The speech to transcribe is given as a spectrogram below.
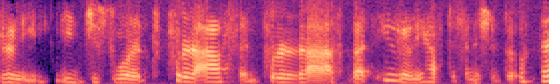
really you just want to put it off and put it off, but you really have to finish it too.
